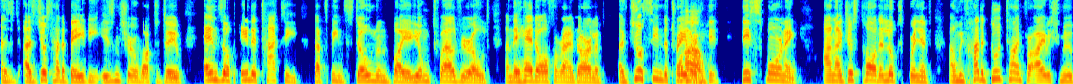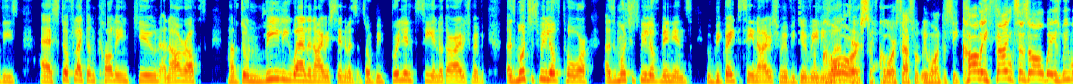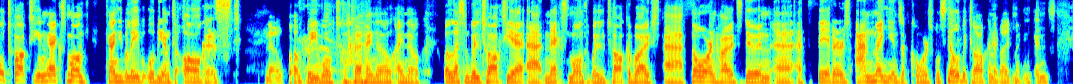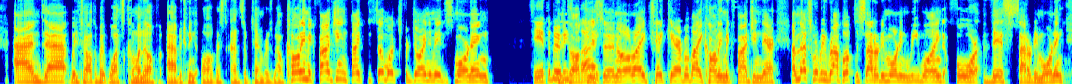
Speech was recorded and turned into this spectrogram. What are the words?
has, has just had a baby, isn't sure what to do, ends up in a taxi that's been stolen by a young 12 year old, and they head off around Ireland. I've just seen the trailer Wow. thi- this morning. And I just thought it looks brilliant. And we've had a good time for Irish movies. Uh, stuff like An Cailín Ciúin and Orox have done really well in Irish cinemas. So it'd be brilliant to see another Irish movie. As much as we love Thor, as much as we love Minions, it would be great to see an Irish movie do really well. too. course, of course, that's what we want to see. Collie, thanks as always. We will talk to you next month. Can you believe it will be into August? No. But we will. T- I know, I know. Well, listen, we'll talk to you uh, next month. We'll talk about uh, Thor and how it's doing uh, at the theaters and Minions, of course. We'll still be talking about Minions, and uh, we'll talk about what's coming up uh, between August and September as well. Collie McFadgen, thank you so much for joining me this morning. See you at the We'll movies. talk to you soon. All right, take care. Bye bye. Collie McFadgen there, and that's where we wrap up the Saturday morning rewind for this Saturday morning.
